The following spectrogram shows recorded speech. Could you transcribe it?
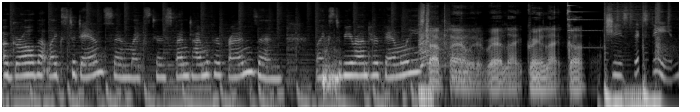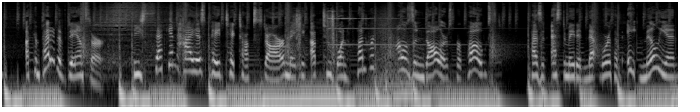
a girl that likes to dance and likes to spend time with her friends and likes to be around her family. Stop playing with it. Red light, green light, go. She's 16, a competitive dancer, the second highest paid TikTok star, making up to $100,000 per post, has an estimated net worth of 8 million,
